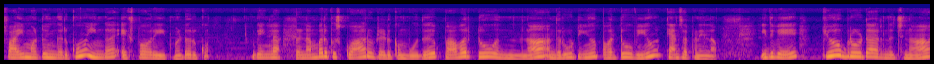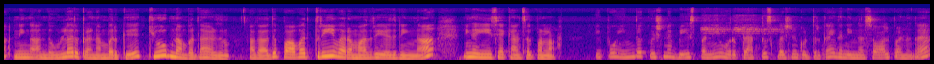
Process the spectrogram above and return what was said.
ஃபைவ் மட்டும் இங்கே இருக்கும். இங்கே எக்ஸ் பவர் எயிட் மட்டும் இருக்கும். ஓகேங்களா ஒரு நம்பருக்கு ஸ்கொயர் ரூட் எடுக்கும்போது பவர் டூ இருந்ததுன்னா அந்த ரூட்டையும் பவர் டூவையும் கேன்சல் பண்ணிடலாம். இதுவே க்யூப் ரூட்டாக இருந்துச்சுன்னா நீங்கள் அந்த உள்ளே இருக்கிற நம்பருக்கு க்யூப் நம்பர் தான் எழுதணும். அதாவது பவர் த்ரீ வர மாதிரி எழுதுனீங்கன்னா நீங்கள் ஈஸியாக கேன்சல் பண்ணலாம். இப்போது இந்த கொஷினை பேஸ் பண்ணி ஒரு ப்ராக்டிஸ் கொஷின் கொடுத்துருக்கேன். இதை நீங்கள் சால்வ் பண்ணுங்கள்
